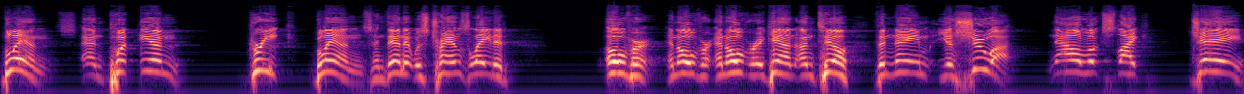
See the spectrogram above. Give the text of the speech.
blends and put in Greek blends, and then it was translated over and over and over again until the name Yeshua now looks like J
